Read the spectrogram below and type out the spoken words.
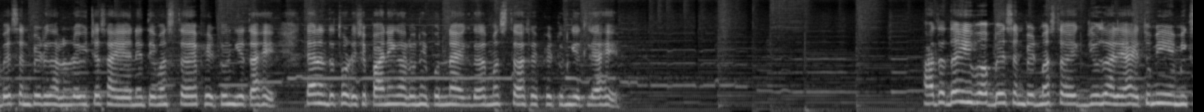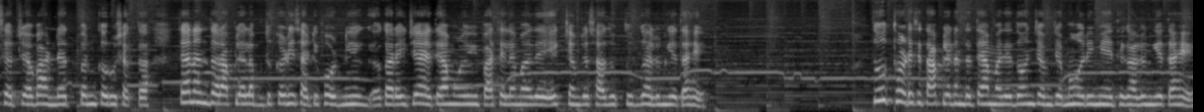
बेसन पीठ घालून रवीच्या साह्याने ते मस्त फेटून घेत आहे. त्यानंतर थोडेसे पाणी घालून हे पुन्हा एकदा मस्त असे फेटून घेतले आहे. आता दही व बेसन पीठ मस्त एकजीव झाले आहे. तुम्ही मिक्सरच्या भांड्यात पण करू शकता. त्यानंतर आपल्याला कढीसाठी फोडणी करायची आहे. त्यामुळे मी पातेल्यामध्ये एक चमचा साजूक तूप घालून घेत आहे. तूप थोडेसे तापल्यानंतर त्यामध्ये दोन चमचे मोहरी मी येथे घालून घेत आहे.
